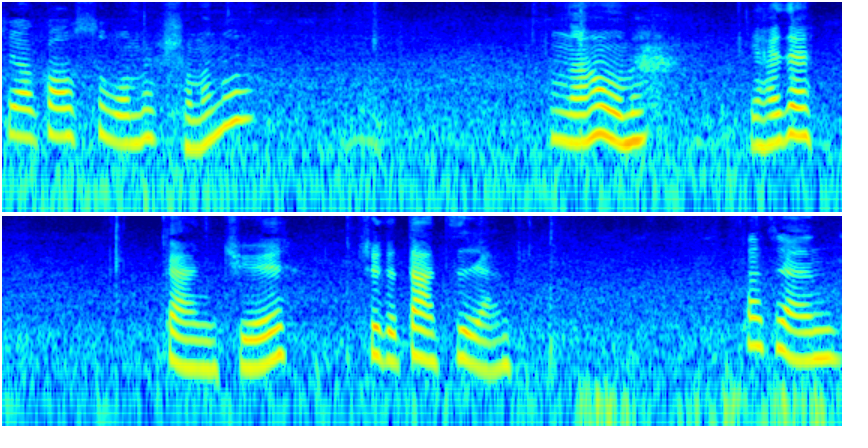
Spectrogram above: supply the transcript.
是要告诉我们什么呢？然后我们。也还在感觉这个大自然，大自然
